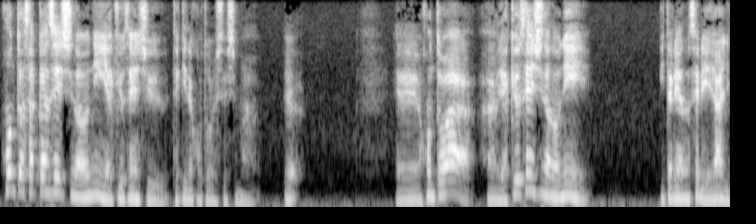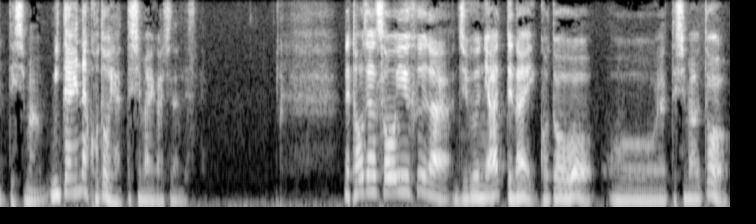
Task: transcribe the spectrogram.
本当はサッカー選手なのに野球選手的なことをしてしまう。えー、本当は野球選手なのにイタリアのセリエ A に行ってしまうみたいなことをやってしまいがちなんですね。で、当然そういうふうな自分に合ってないことをやってしまうと、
